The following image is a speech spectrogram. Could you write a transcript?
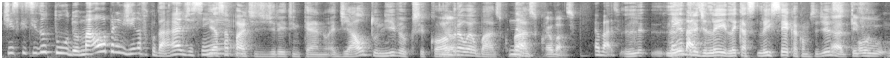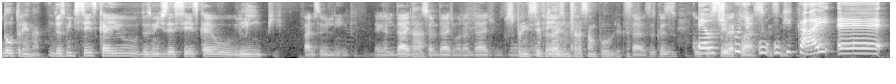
tinha esquecido tudo. Eu mal aprendi na faculdade, assim. E essa parte de direito interno é de alto nível que se cobra não. ou é o básico? Não. Básico? É o básico. É o básico. Le letra básico. de lei, lei, lei, seca, como se diz? Ah, teve ou o, doutrina? Em 2016 caiu, 2016 caiu o LIMP. Fale sobre o LIMP. Legalidade, tá. personalidade, moralidade. Os princípios Enfim, da administração pública. Sabe, essas coisas É o tipo de, o, assim. o que cai é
